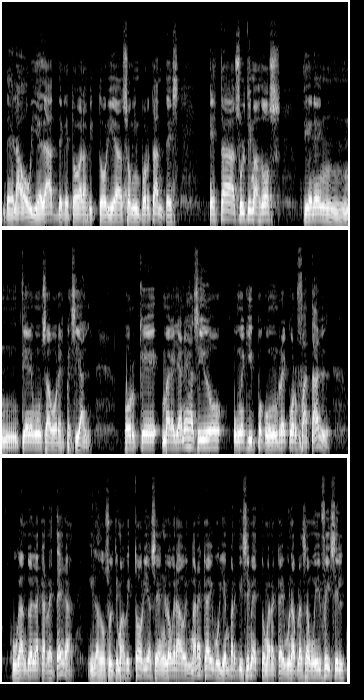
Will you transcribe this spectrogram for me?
de la obviedad de que todas las victorias son importantes, estas últimas dos tienen, tienen un sabor especial. Porque Magallanes ha sido un equipo con un récord fatal jugando en la carretera y las dos últimas victorias se han logrado en Maracaibo y en Barquisimeto. Maracaibo una plaza muy difícil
